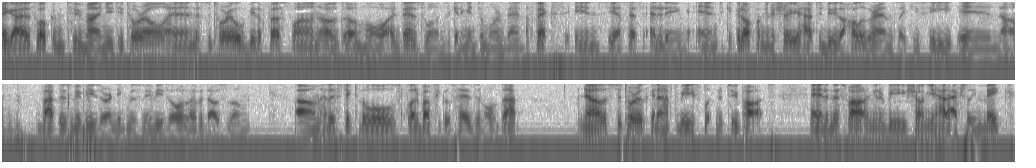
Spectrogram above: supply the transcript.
Hey guys, welcome to my new tutorial and this tutorial will be the first one of the more advanced ones getting into more advanced effects in CSS editing. And to kick it off I'm going to show you how to do the holograms like you see in um, Viper's movies or Enigma's movies or whoever does them. Um, how they stick to the walls, float above people's heads and all of that. Now this tutorial is going to have to be split into two parts. And in this part I'm going to be showing you how to actually make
